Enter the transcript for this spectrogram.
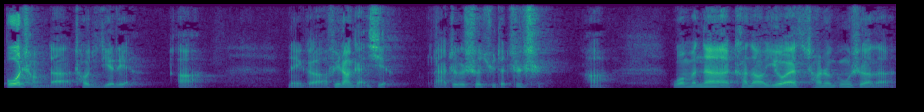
波场的超级节点啊，那个非常感谢啊，这个社区的支持啊，我们呢看到 EOS 长城公社呢，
